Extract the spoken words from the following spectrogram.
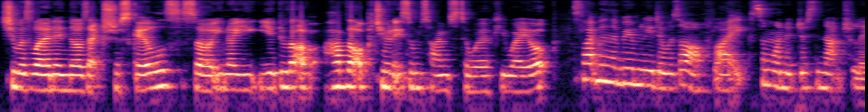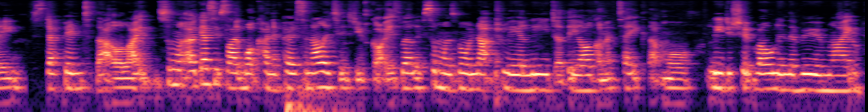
she was learning those extra skills. So you know, you, you do that have that opportunity sometimes to work your way up. It's like when the room leader was off, like someone would just naturally step into that, or like someone. I guess it's like what kind of personalities you've got as well. If someone's more naturally a leader, they are going to take that more leadership role in the room. Like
